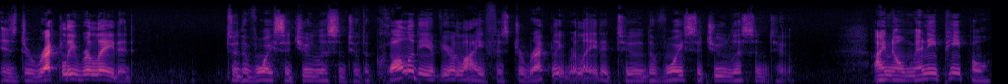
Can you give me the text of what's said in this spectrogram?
is directly related to the voice that you listen to. The quality of your life is directly related to the voice that you listen to. I know many people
